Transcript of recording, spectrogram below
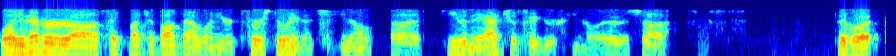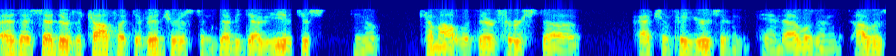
Well, you never uh, think much about that when you're first doing it. You know, uh, even the action figure. You know, it was. Uh, was, as I said, there was a conflict of interest, and WWE had just, you know, come out with their first uh, action figures, and and I wasn't, I was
